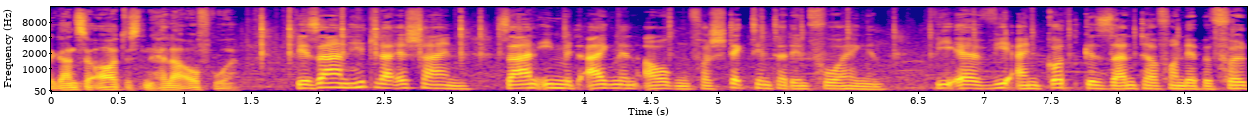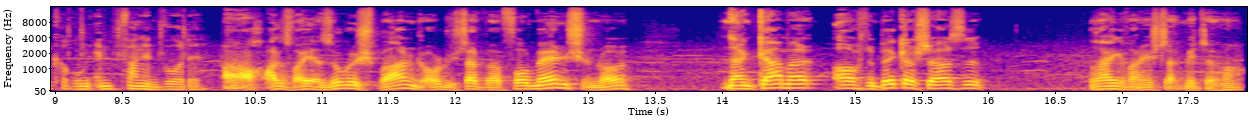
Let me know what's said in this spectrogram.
Der ganze Ort ist in heller Aufruhr. Wir sahen Hitler erscheinen, sahen ihn mit eigenen Augen, versteckt hinter den Vorhängen, wie er wie ein Gottgesandter von der Bevölkerung empfangen wurde. Ach, alles war ja so gespannt und die Stadt war voll Menschen. Ne? Dann kam er auf die Bäckerstraße, reingefahren in die Stadtmitte. Ne?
